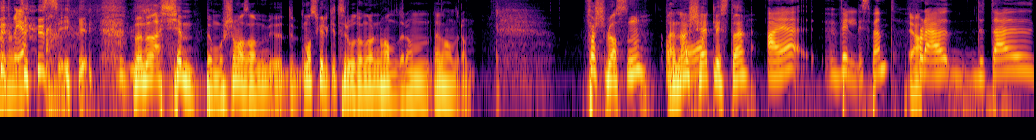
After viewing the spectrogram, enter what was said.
du sier. Men den er kjempemorsom. Altså. Man skulle ikke tro det når den handler om det den handler om. Førsteplassen Og er en rangert liste. Er jeg veldig spent, Ja. for det er, dette er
